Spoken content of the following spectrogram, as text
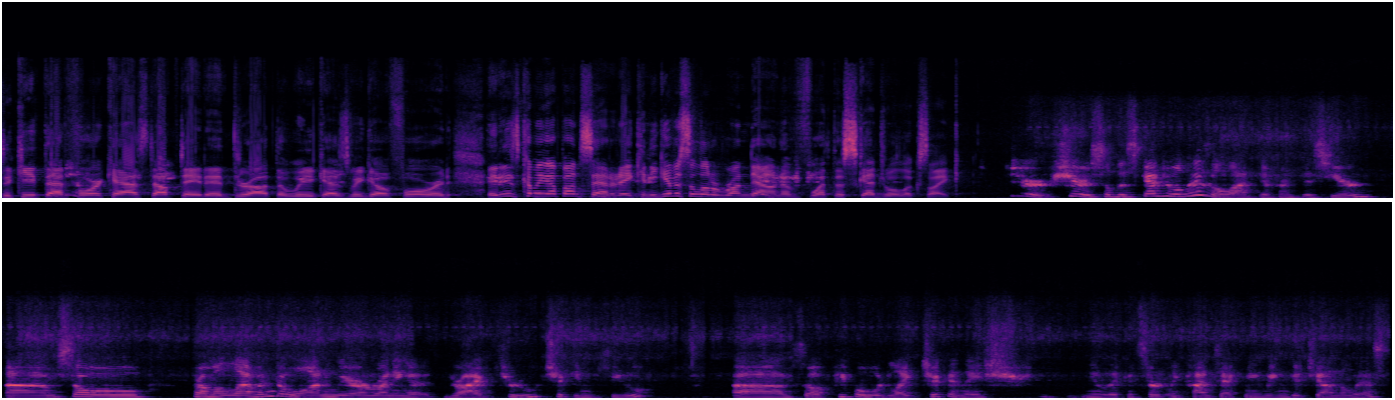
to keep that forecast updated throughout the week as we go forward. It is coming up on Saturday. Can you give us a little rundown of what the schedule looks like? Sure, sure. So the schedule is a lot different this year. Um, so from 11 to 1, we are running a drive-through chicken queue. Um, so if people would like chicken, they sh- you know they can certainly contact me. We can get you on the list.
